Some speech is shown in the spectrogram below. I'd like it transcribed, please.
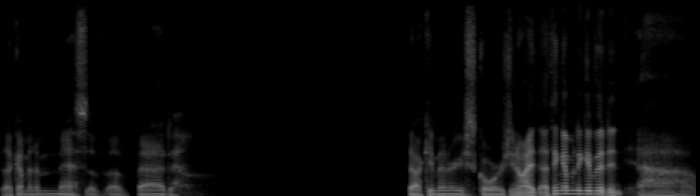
like I'm in a mess of of bad documentary scores. You know, I, I think I'm going to give it an. Uh,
